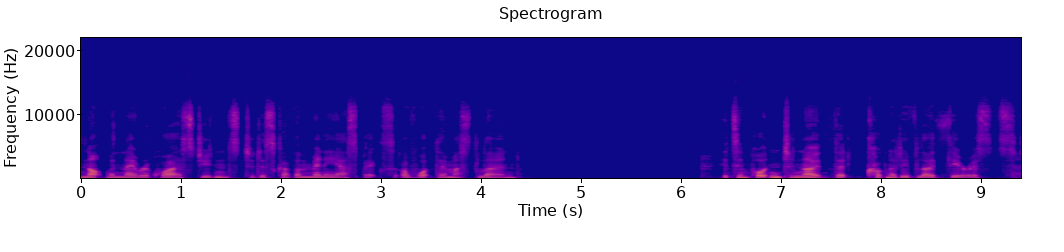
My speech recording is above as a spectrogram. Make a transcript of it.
not when they require students to discover many aspects of what they must learn. It's important to note that cognitive load theorists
